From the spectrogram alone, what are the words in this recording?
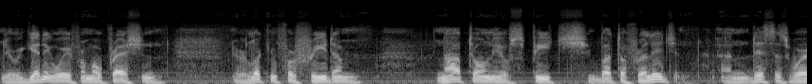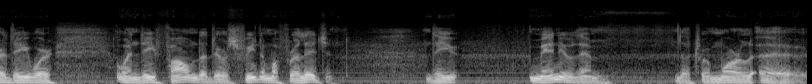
they were getting away from oppression, they were looking for freedom, not only of speech, but of religion. And this is where they were, when they found that there was freedom of religion, they, many of them that were more, uh,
